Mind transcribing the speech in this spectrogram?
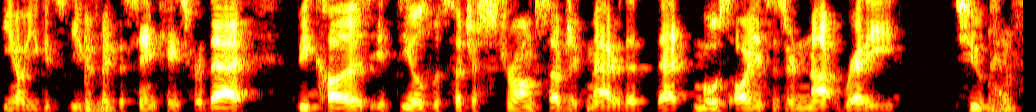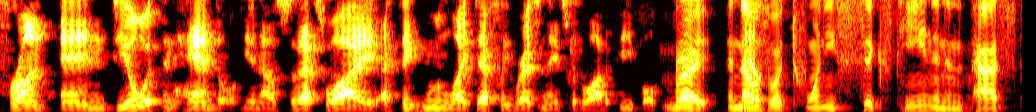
You know, you could you could Mhm. make the same case for that because it deals with such a strong subject matter that that most audiences are not ready to Mhm. confront and deal with and handle. You know, so that's why I think Moonlight definitely resonates with a lot of people. Right. And that Yep. was what 2016 and in the past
